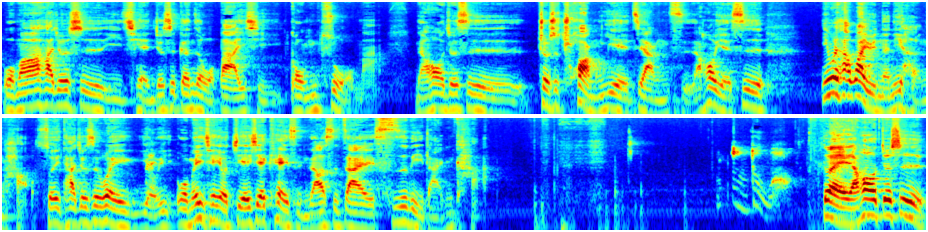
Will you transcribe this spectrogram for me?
我妈妈她就是以前就是跟着我爸一起工作嘛，然后就是就是创业这样子，然后也是因为她外语能力很好，所以她就是会有一我们以前有接一些 case，你知道是在斯里兰卡。对，然后就是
